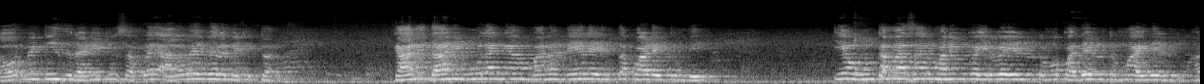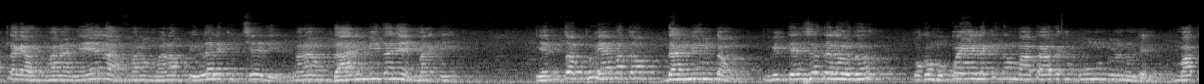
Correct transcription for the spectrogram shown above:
Government is ready to supply అరవై వేల మెట్రిక్ టన్ కానీ దాని మూలంగా మన నేల ఎంత పాడవుతుంది ఇక ఉంటామా సార్? మనం ఇంకో ఇరవై ఏళ్ళు ఉంటామో పదేళ్ళు ఉంటామో ఐదేళ్ళు ఉంటామో? అట్లా కాదు. మన నేల మనం మనం పిల్లలకి ఇచ్చేది మనం దాని మీదనే మనకి ఎంతో ప్రేమతో దాని మీద ఉంటాం. మీకు తెలుసో తెలియదు ఒక ముప్పై ఏళ్ళ కింద మా తాతకి భూమి ఉండి ఉండేది మా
